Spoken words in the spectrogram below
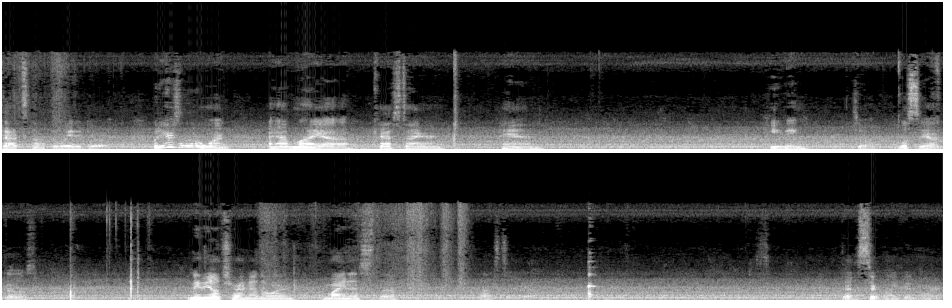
that's not the way to do it. But here's a little one. I have my uh, cast iron pan heating, so we'll see how it goes. Maybe I'll try another one minus the plastic. That certainly didn't work.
